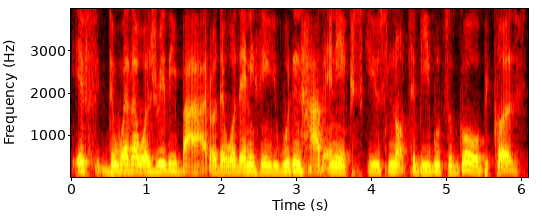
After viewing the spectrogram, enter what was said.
if the weather was really bad or there was anything, you wouldn't have any excuse not to be able to go because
